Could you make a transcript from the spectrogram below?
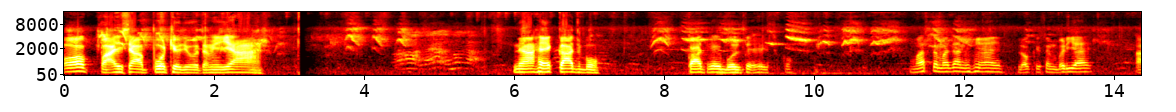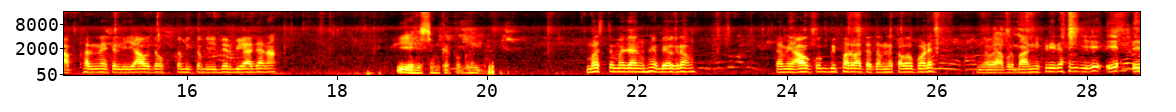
ઓ ભાઈ સાહેબ પોઠિયો જુઓ તમે યાર ने आ है काजबो काजबो ही बोलते हैं इसको मस्त मजा नहीं है लोकेशन बढ़िया है आप फरने के लिए आओ तो कभी कभी इधर भी आ जाना એ હે શંકર ભગવાન. મસ્ત મજાનું છે બેકગ્રાઉન્ડ તમે આવો કોક બી ફરવા તો તમને ખબર પડે. ને હવે આપણે બહાર નીકળી રહ્યા એ એ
